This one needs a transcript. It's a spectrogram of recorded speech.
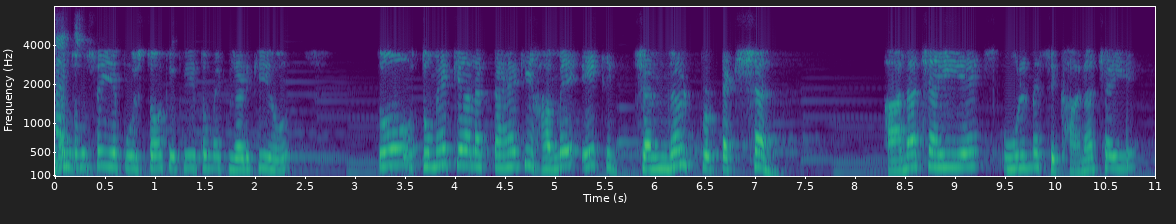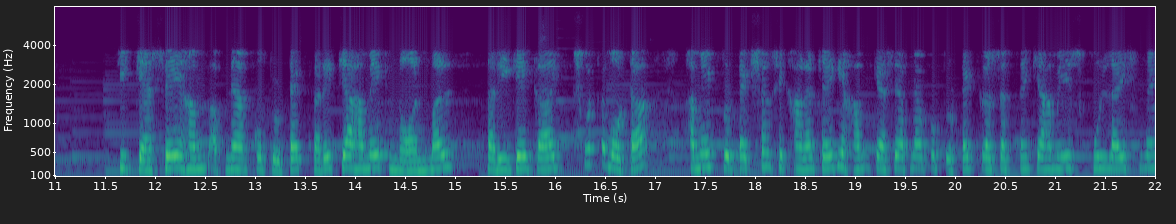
हाँ मैं तुमसे ये पूछता हूँ क्योंकि तुम एक लड़की हो। तो तुम्हें क्या लगता है कि हमें एक जनरल प्रोटेक्शन आना चाहिए स्कूल में सिखाना चाहिए कि कैसे हम अपने आप को प्रोटेक्ट करें? क्या हमें एक नॉर्मल तरीके का छोटा मोटा हमें एक प्रोटेक्शन सिखाना चाहिए कि हम कैसे अपने आप को प्रोटेक्ट कर सकते हैं? क्या हमें स्कूल लाइफ में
